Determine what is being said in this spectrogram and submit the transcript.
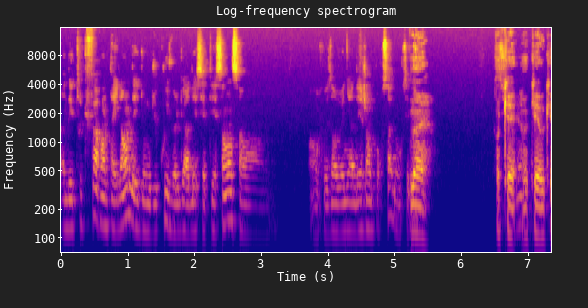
un des trucs phares en Thaïlande, et donc du coup, ils veulent garder cette essence en, en faisant venir des gens pour ça. Donc c'est ouais. Ok, ok, ok.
